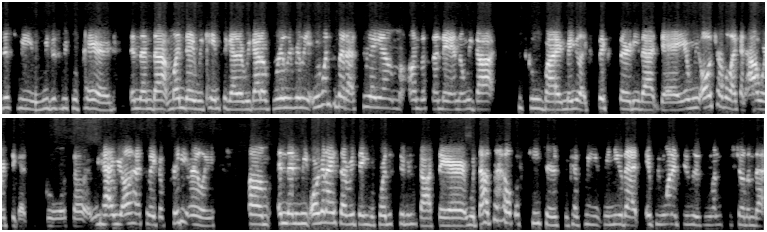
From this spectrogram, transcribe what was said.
just we we just we prepared. And then that Monday we came together. We got up really really. We went to bed at 3 a.m. on the Sunday, and then we got to school by maybe like 6.30 that day. And we all travel like an hour to get to school. So we had we all had to wake up pretty early. Um, and then we organized everything before the students got there without the help of teachers because we, we knew that if we wanted to do this, we wanted to show them that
